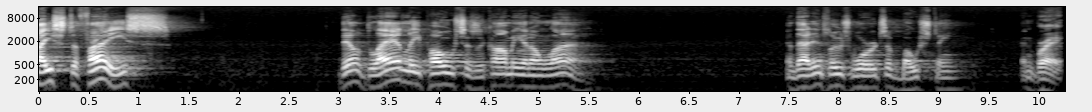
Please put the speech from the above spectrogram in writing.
face to face, they'll gladly post as a comment online and that includes words of boasting and bragging.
